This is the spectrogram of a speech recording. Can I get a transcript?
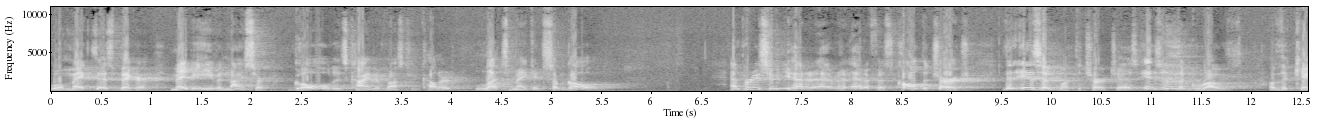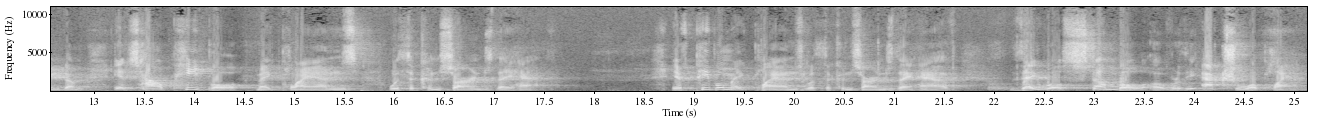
We'll make this bigger, maybe even nicer. Gold is kind of mustard colored. Let's make it some gold. And pretty soon you had an edifice called the church that isn't what the church is, isn't the growth of the kingdom. It's how people make plans with the concerns they have. If people make plans with the concerns they have, they will stumble over the actual plan.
